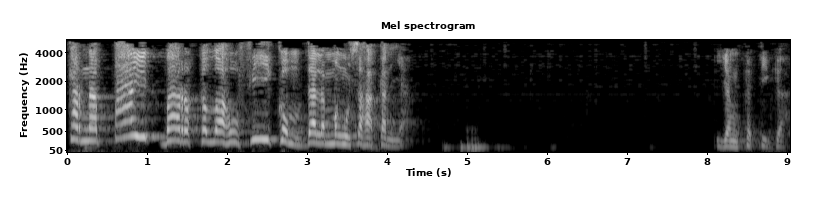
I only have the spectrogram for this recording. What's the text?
Karena pahit barakallahu fikum dalam mengusahakannya. Yang ketiga.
